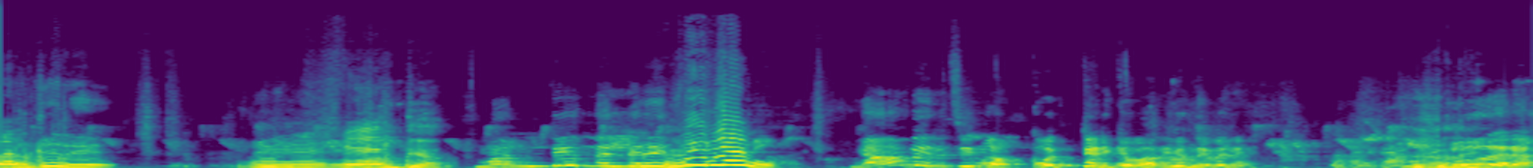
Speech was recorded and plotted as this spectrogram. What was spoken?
ബർഗർ മന്തി ഒന്നല്ലേ ബിരിയാണി. ഞാൻ മരിച്ചിങ്ങളൊക്കെ ഒറ്റയടിക്ക് പറയുന്നു ഇവന്. തരാം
